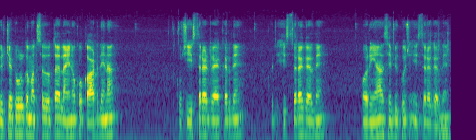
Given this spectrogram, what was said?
वर्चुअल टूल का मकसद होता है लाइनों को काट देना। कुछ इस तरह ड्रैग कर दें, कुछ इस तरह कर दें और यहाँ से भी कुछ इस तरह कर दें।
